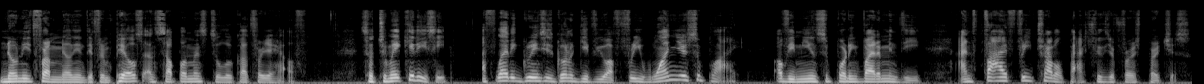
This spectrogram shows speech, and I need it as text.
No need for a million different pills and supplements to look out for your health. So, to make it easy, Athletic Greens is going to give you a free one year supply of immune supporting vitamin D and five free travel packs with your first purchase.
